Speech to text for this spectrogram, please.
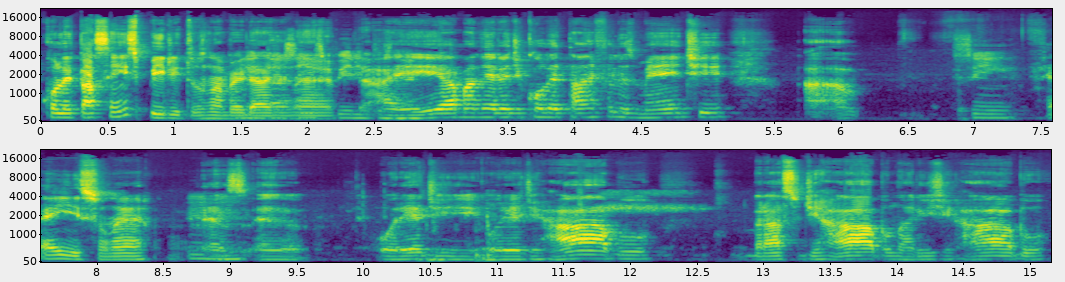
coletar sem espíritos, na verdade, Coletar sem né? espíritos, Aí a maneira de coletar, infelizmente, a- Sim. É isso, né? Uhum. É, é orelha, de, orelha de rabo, braço de rabo, nariz de rabo,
